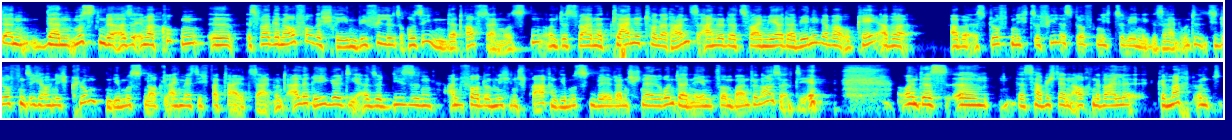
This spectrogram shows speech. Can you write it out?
dann, dann mussten wir also immer gucken, äh, es war genau vorgeschrieben, wie viele Rosinen da drauf sein mussten. Und es war eine kleine Toleranz, ein oder zwei mehr oder weniger war okay, aber aber es durften nicht zu viele, es durften nicht zu wenige sein. Und sie durften sich auch nicht klumpen, die mussten auch gleichmäßig verteilt sein. Und alle Riegel, die also diesen Anforderungen nicht entsprachen, die mussten wir dann schnell runternehmen vom Band und aussortieren. Und das, äh, das habe ich dann auch eine Weile gemacht. Und,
